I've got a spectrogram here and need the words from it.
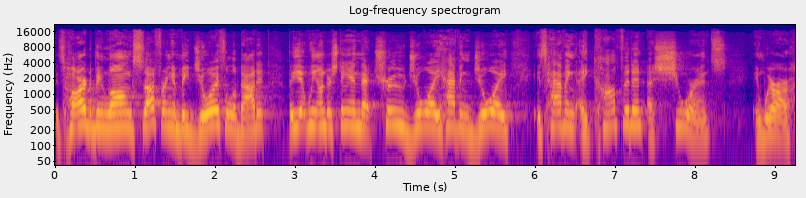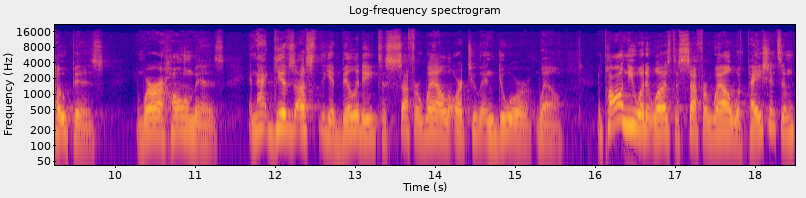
It's hard to be long suffering and be joyful about it, but yet we understand that true joy, having joy, is having a confident assurance and where our hope is and where our home is. And that gives us the ability to suffer well or to endure well. And Paul knew what it was to suffer well with patience, and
